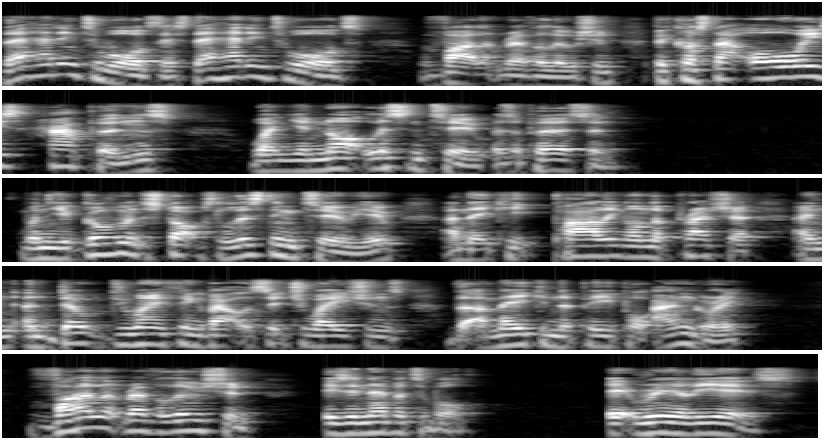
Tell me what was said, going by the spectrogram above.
they're heading towards this. They're heading towards violent revolution because that always happens when you're not listened to as a person. When your government stops listening to you and they keep piling on the pressure and, and don't do anything about the situations that are making the people angry, violent revolution is inevitable. It really is.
